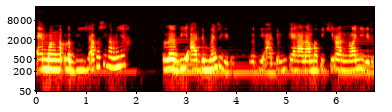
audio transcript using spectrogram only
Emang lebih apa sih namanya? Lebih adem aja gitu. Lebih adem kayak nggak nambah pikiran lagi gitu.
